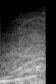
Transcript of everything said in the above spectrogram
No!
